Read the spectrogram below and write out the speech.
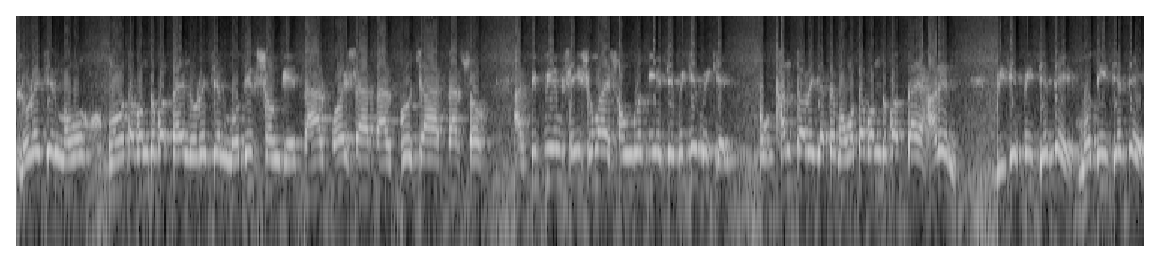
লড়েছেন মম- মমতা বন্দ্যোপাধ্যায়, লড়েছেন মোদির সঙ্গে, তার পয়সা, তার প্রচার, তার সব। আর সিপিএম সেই সময় সঙ্গ দিয়েছে বিজেপিকে, পক্ষান্তরে যাতে মমতা বন্দ্যোপাধ্যায় হারেন। বিজেপি যেতে, মোদি যেতে,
